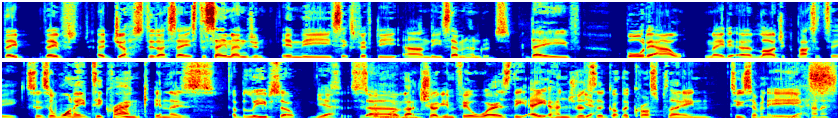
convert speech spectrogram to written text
they they've adjusted. I say it's the same engine in the 650 and the 700s. They've bored it out, made it a larger capacity. so it's a 180 crank in those. I believe so. Yeah, So it's got more of that Um, chugging feel, whereas the 800s yeah. have got the cross plane 270 Yes. kind of.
